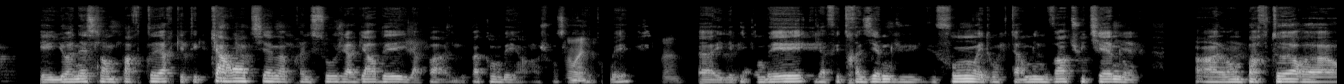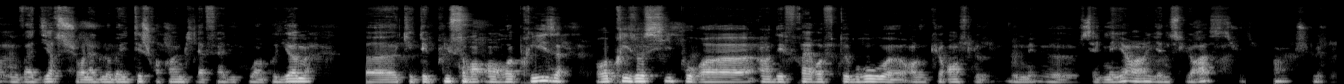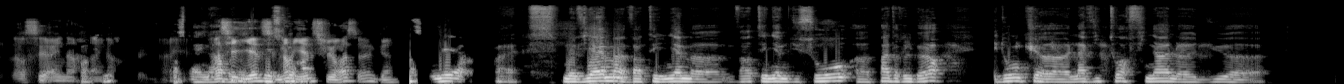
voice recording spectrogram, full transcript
Et Johannes Lamparter qui était 40e après le saut, j'ai regardé, il a pas, il est pas tombé. Hein, je pense qu'il Ouais, était tombé. ouais. Euh, il est pas tombé. Il a fait 13e du, du fond et donc il termine 28e. Donc un Lamparter, euh, on va dire sur la globalité, je crois quand même qu'il a fait du coup un podium euh, qui était plus en, en reprise. Reprise aussi pour euh, un des frères Oftebro, euh, en l'occurrence, le, le euh, c'est le meilleur, hein, Jens Luras. Je, crois, je le Non, c'est Einar, Ah Einar, si, Jens, non, Jens Luras, ouais, bien. c'est le meilleur. Ouais. 9e, 21e, euh, 21e du saut, euh, pas de ribber. Et donc, euh, la victoire finale du euh,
